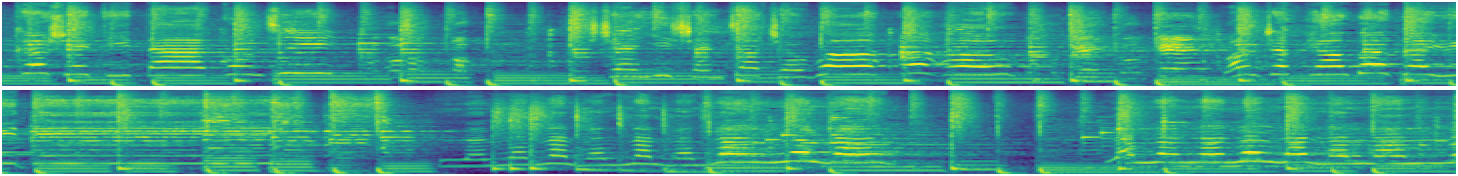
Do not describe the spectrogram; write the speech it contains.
瞌睡的大公鸡，一声一声叫着我，望着飘落的雨滴。啦啦啦啦啦啦啦啦啦，啦啦啦啦啦啦啦啦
